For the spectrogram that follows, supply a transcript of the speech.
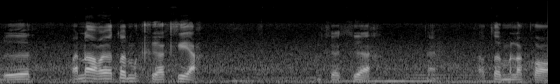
หรือบ้านนอกก็เรียกต้นมะเขือเขียมะเขือเขือนะเอาต้นมะละกอ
